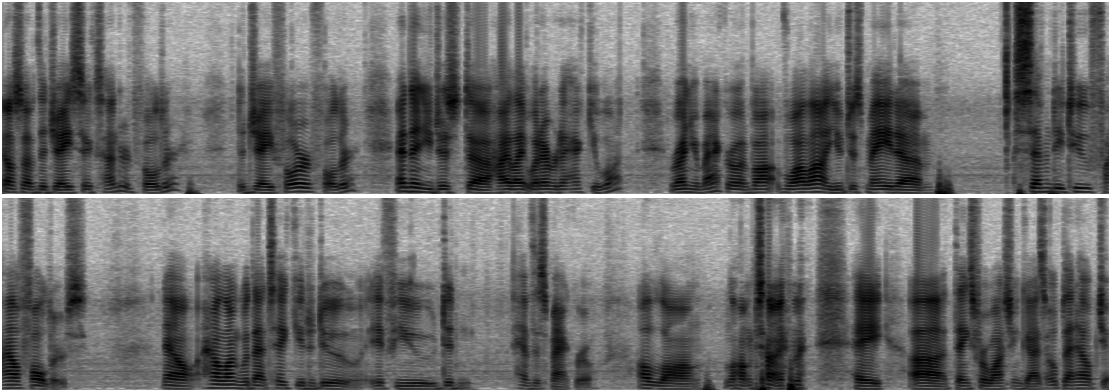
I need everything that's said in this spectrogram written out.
You also have the J600 folder, the J4 folder, and then you just uh, highlight whatever the heck you want, run your macro, and voila, you just made um, 72 file folders. Now, how long would that take you to do if you didn't have this macro? A long, long time. hey, uh, thanks for watching, guys. I hope that helped you.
